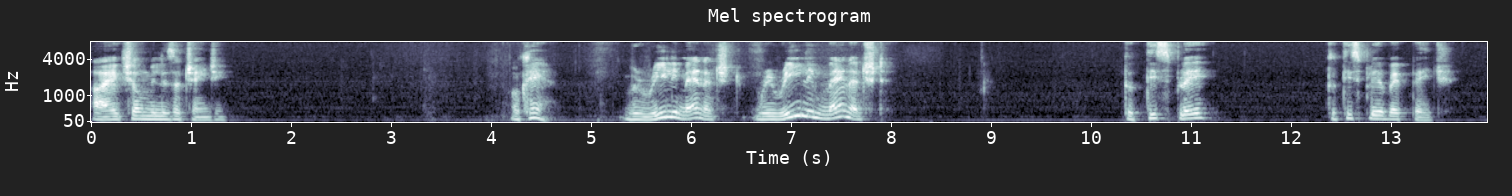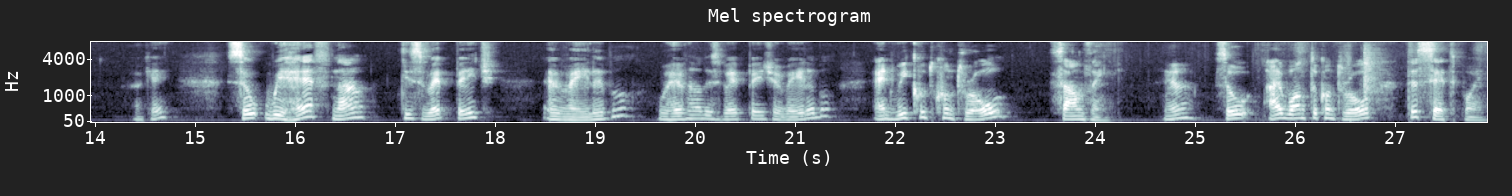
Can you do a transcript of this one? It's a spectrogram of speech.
Our actual millis are changing. Okay, we really managed, we really managed to display to display a web page. Okay, so we have now this web page available. We have now this web page available, and we could control something. Yeah. So I want to control the set point.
